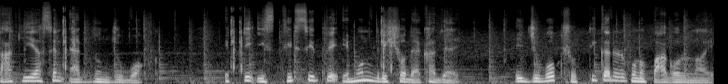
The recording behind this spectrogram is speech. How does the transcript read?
তাকিয়ে আছেন একজন যুবক। একটি স্থির চিত্রে এমন দৃশ্য দেখা যায়, এই যুবক সত্যিকারের কোনো পাগল নয়।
